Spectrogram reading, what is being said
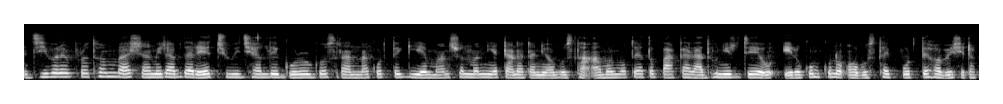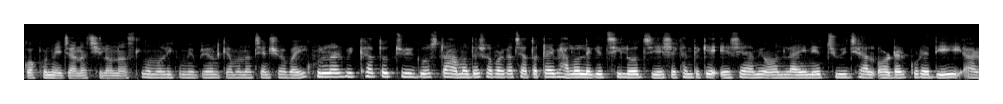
জীবনের প্রথমবার স্বামীর আবদারে চুই ঝাল দিয়ে গরুর গোস রান্না করতে গিয়ে মান সম্মান নিয়ে টানাটানি অবস্থা। আমার মতো এত পাকা রাঁধুনির যে এরকম কোনো অবস্থায় পড়তে হবে সেটা কখনোই জানা ছিল না। আসসালামু আলাইকুম ইব্রাহিম কেমন আছেন সবাই? খুলনার বিখ্যাত চুই গোসটা আমাদের সবার কাছে এতটাই ভালো লেগেছিল যে সেখান থেকে এসে আমি অনলাইনে চুই ঝাল অর্ডার করে দিই আর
